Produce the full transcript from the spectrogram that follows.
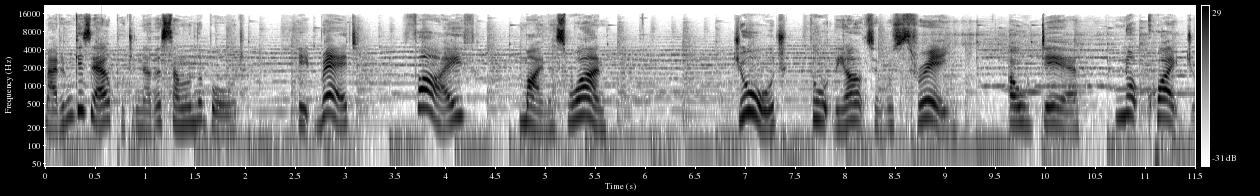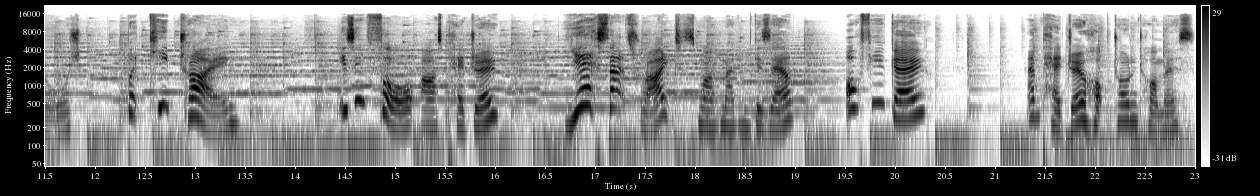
Madame Gazelle put another sum on the board. It read 5 minus 1. George thought the answer was 3. Oh dear, not quite George, but keep trying. Is it 4? asked Pedro. Yes, that's right, smiled Madame Gazelle. Off you go and Pedro hopped on Thomas.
